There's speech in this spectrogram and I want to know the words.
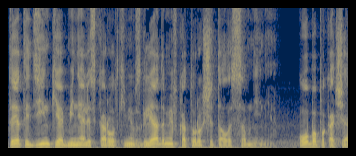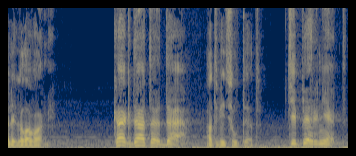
Тед и Динки обменялись короткими взглядами, в которых читалось сомнение. Оба покачали головами. «Когда-то да», — ответил Тед. «Теперь нет.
